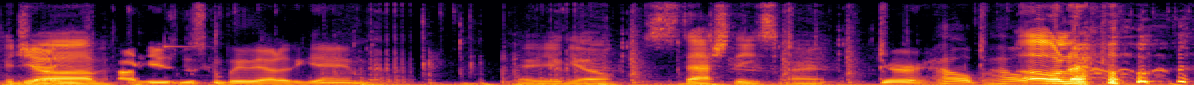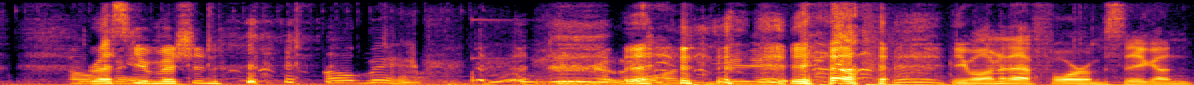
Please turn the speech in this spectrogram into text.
Good Yeah, job. he's, oh, he's just completely out of the game. There you go. Stash these. All right. Here, help, help. Oh no! Help Rescue me. mission. Help me. He really wants me. yeah, he wanted that forum sig on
